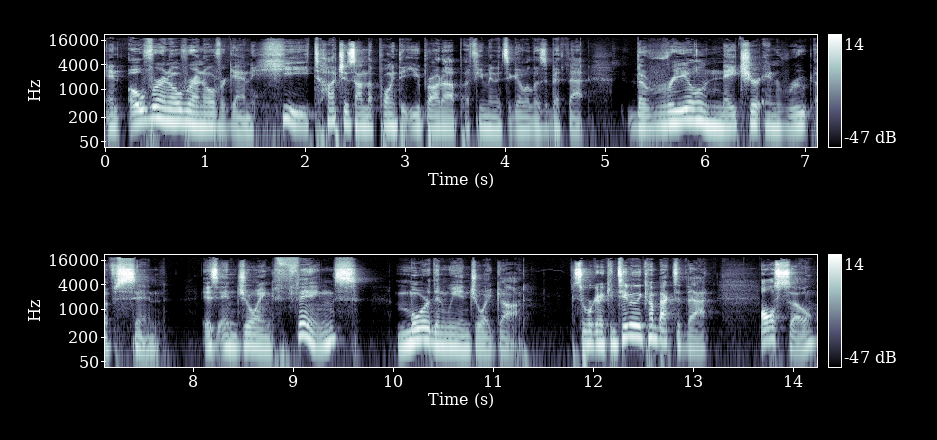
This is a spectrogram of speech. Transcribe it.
And over and over and over again, he touches on the point that you brought up a few minutes ago, Elizabeth, that the real nature and root of sin is enjoying things more than we enjoy God. So we're going to continually come back to that. Also,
